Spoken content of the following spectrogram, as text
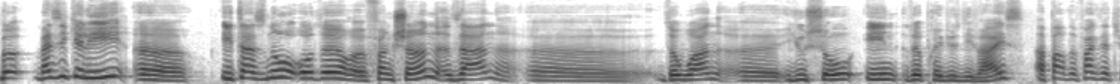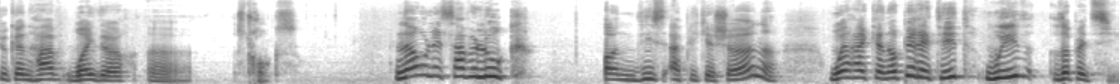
But basically, uh, it has no other uh, function than uh, the one uh, you saw in the previous device, apart the fact that you can have wider strokes. Now let's have a look on this application where I can operate it with the pencil.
